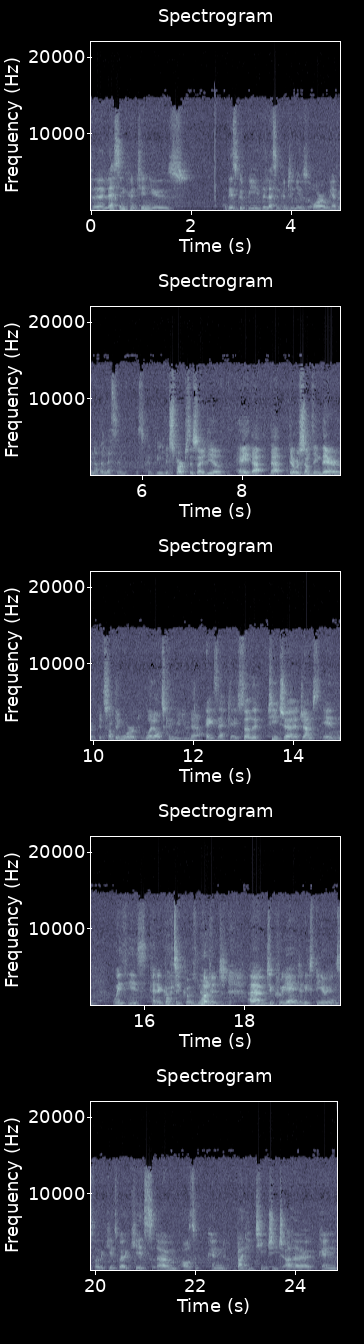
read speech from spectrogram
the lesson continues. This could be the lesson continues, or we have another lesson. This could be. It sparks this idea of, hey, that, that, there was something there, it, something worked, what else can we do now? Exactly. So the teacher jumps in with his pedagogical knowledge um, to create an experience for the kids where the kids um, also can buddy teach each other, can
